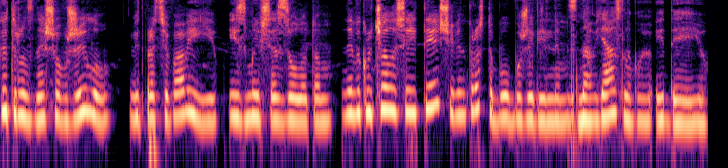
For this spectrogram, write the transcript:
хитрун знайшов жилу, відпрацював її і змився з золотом. Не виключалося й те, що він просто був божевільним з нав'язливою ідеєю.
